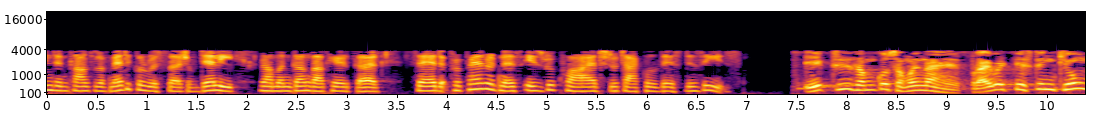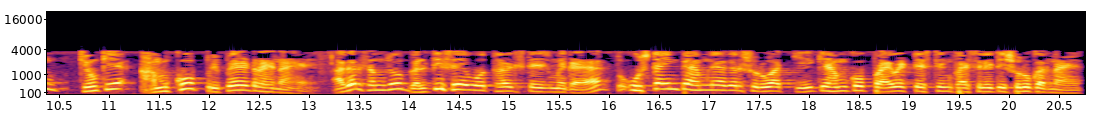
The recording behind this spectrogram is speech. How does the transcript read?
Indian Council of Medical Research of Delhi, Raman Gangakhedkar, said preparedness is required to tackle this disease. एक चीज़ हमको समझना है प्राइवेट टेस्टिंग क्यों? क्योंकि हमको प्रिपेयर्ड रहना है। अगर समझो गलती से वो थर्ड स्टेज में गया तो उस टाइम पे हमने अगर शुरुआत की कि हमको प्राइवेट टेस्टिंग फैसिलिटी शुरू करना है,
